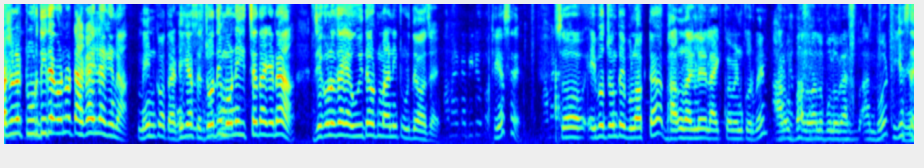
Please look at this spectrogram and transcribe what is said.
আসলে ট্যুর দিতে কোনো টাকাই লাগে না মেন কথা ঠিক আছে? যদি মনে ইচ্ছা থাকে না যে কোনো জায়গায় উইদাউট মানি ট্যুর দেওয়া যায়। ঠিক আছে? সো এই পর্যন্ত এই ব্লগটা ভালো লাগলে লাইক কমেন্ট করবেন। আরও ভালো ভালো ব্লগ আনব ঠিক আছে?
